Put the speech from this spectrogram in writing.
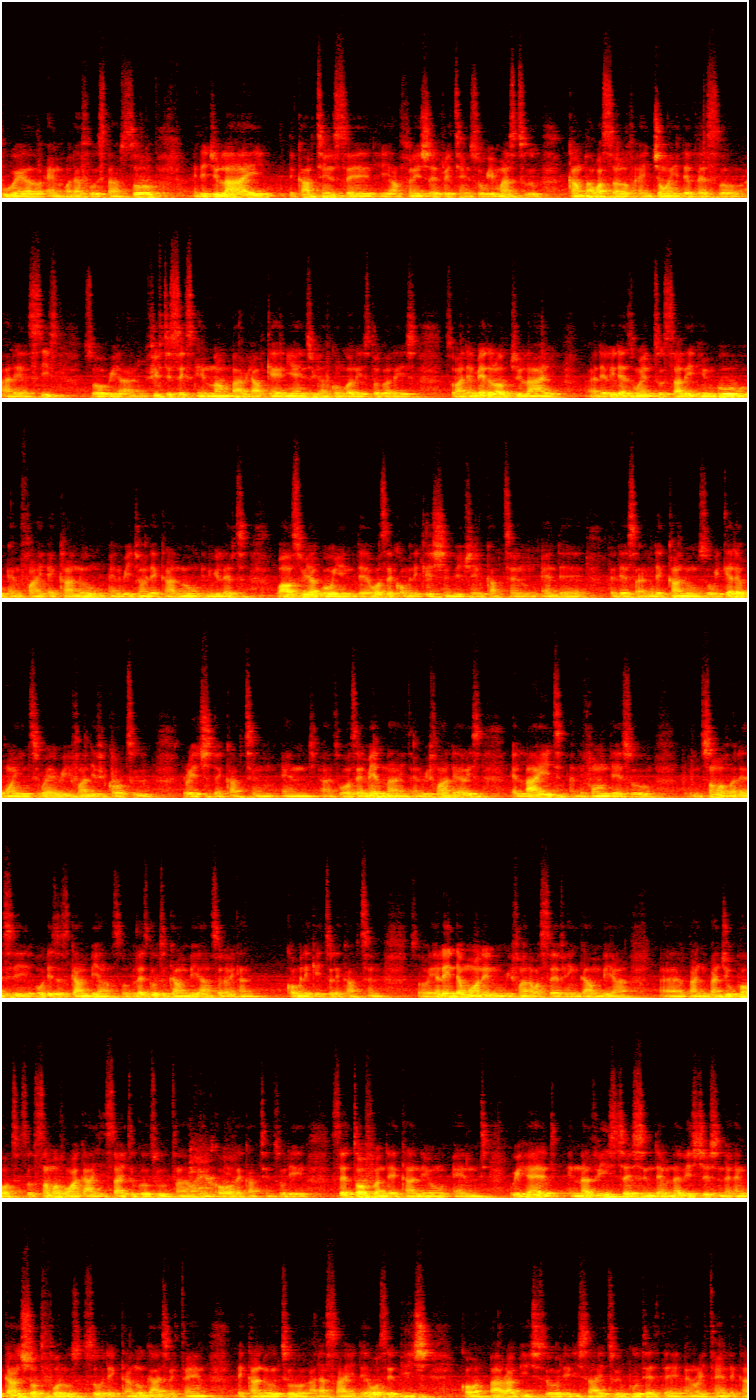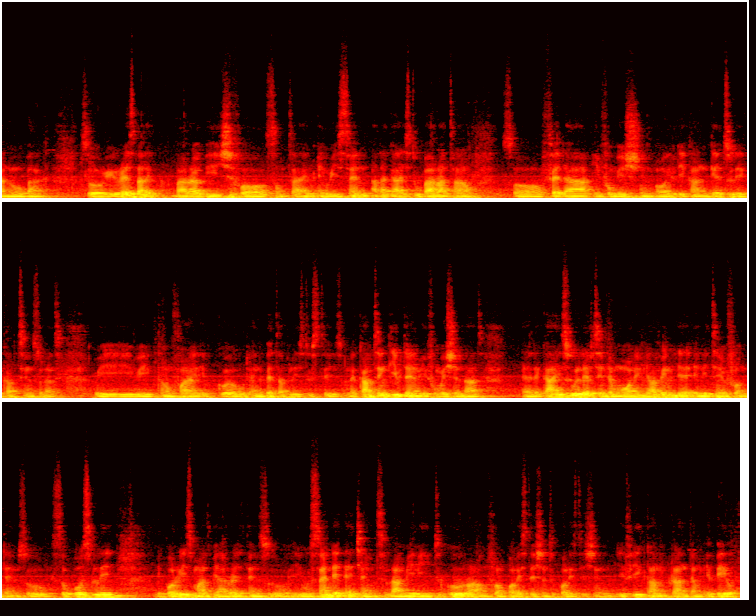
fuel and other food stuff. So in the July, the captain said he had finished everything, so we must to camp ourselves and join the vessel at the sea so we are 56 in number. We have Kenyans, we have Congolese, Togolese. So at the middle of July, uh, the leaders went to Saly Mbour and find a canoe, and we joined the canoe and we left. Whilst we are going, there was a communication between captain and the, the, the canoe. So we get a point where we found difficult to reach the captain, and it was a midnight, and we found there is a light and the phone there. So some of us say, oh, this is Gambia, so let's go to Gambia so that we can communicate to the captain. So early in the morning, we found ourselves in Gambia, uh, Banjul port. So some of our guys decided to go to town and call the captain. So they set off from the canoe and we had navies chasing them, navies chasing them, and gunshot follows. So the canoe guys returned the canoe to other side. There was a beach called Barra Beach. So they decided to put us there and return the canoe back. So we rested at Barra Beach for some time and we sent other guys to Barra Town. So further information or if they can get to the captain so that we, we can find a good and a better place to stay. So the captain give them information that uh, the guys who left in the morning, haven't heard anything from them. So supposedly the police must be arrested. So he will send the agent, Lamini, to go around from police station to police station if he can grant them a bail.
